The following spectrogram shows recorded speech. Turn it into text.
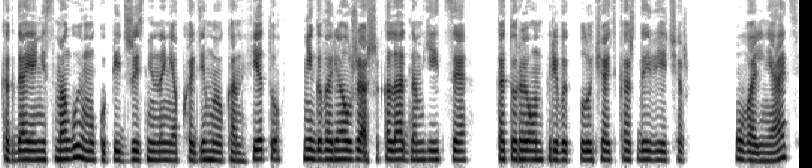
когда я не смогу ему купить жизненно необходимую конфету, не говоря уже о шоколадном яйце, которое он привык получать каждый вечер. «Увольнять?»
